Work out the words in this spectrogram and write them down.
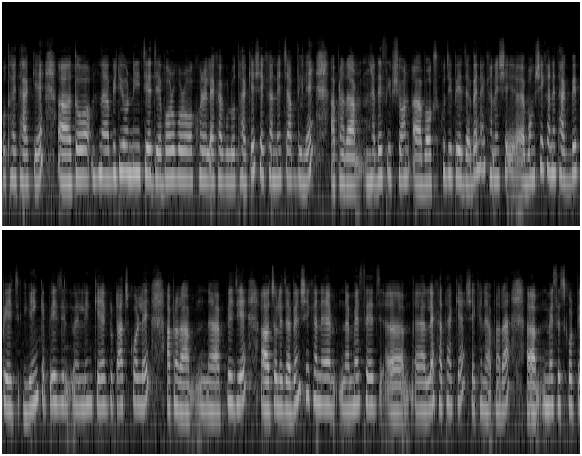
কোথায় থাকে। তো ভিডিওর নিচে যে বড় বড় অক্ষরে লেখাগুলো থাকে, সেখানে চাপ দিলে আপনারা ডেসক্রিপশন বক্স খুঁজে পেয়ে যাবেন। এখানে সে, এবং সেখানে থাকবে পেজ লিঙ্ক পেজ লিঙ্কে একটু টাচ করলে আপনারা পেজে চলে যাবেন। সেখানে মেসেজ লেখা থাকে। সেখানে আপনারা মেসেজ করতে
